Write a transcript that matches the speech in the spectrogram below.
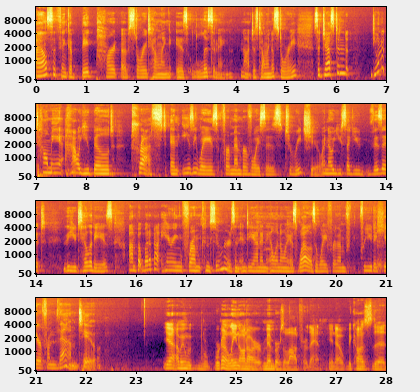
I also think a big part of storytelling is listening, not just telling a story. So, Justin, do you want to tell me how you build trust and easy ways for member voices to reach you? I know you said you visit the utilities, um, but what about hearing from consumers in Indiana and Illinois as well as a way for them for you to hear from them too? Yeah, I mean, we're going to lean on our members a lot for that, you know, because the,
